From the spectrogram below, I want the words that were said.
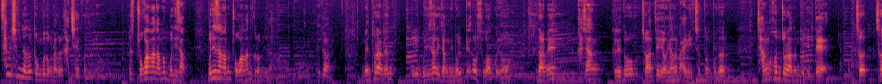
30년을 동고동락을 같이 했거든요. 그래서 조광한 하면 문희상, 문희상 하면 조광한 그럽니다. 그러니까 멘토라면 우리 문희상 의장님을 빼놓을 수가 없고요. 그 다음에 가장 그래도 저한테 영향을 많이 미쳤던 분은 장헌조라는 분인데 저 저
